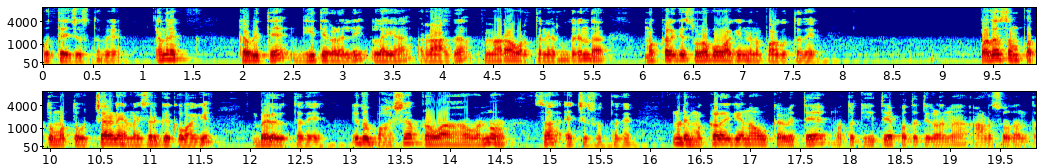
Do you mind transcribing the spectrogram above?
ಉತ್ತೇಜಿಸುತ್ತವೆ. ಅಂದರೆ ಕವಿತೆ, ಗೀತೆಗಳಲ್ಲಿ ಲಯ, ರಾಗ ಪುನರಾವರ್ತನೆ ಇರುವುದರಿಂದ ಮಕ್ಕಳಿಗೆ ಸುಲಭವಾಗಿ ನೆನಪಾಗುತ್ತದೆ. ಪದ ಸಂಪತ್ತು ಮತ್ತು ಉಚ್ಚಾರಣೆ ನೈಸರ್ಗಿಕವಾಗಿ ಬೆಳೆಯುತ್ತದೆ. ಇದು ಭಾಷಾ ಪ್ರವಾಹವನ್ನು ಸಹ ಹೆಚ್ಚಿಸುತ್ತದೆ. ನೋಡಿ, ಮಕ್ಕಳಿಗೆ ನಾವು ಕವಿತೆ ಮತ್ತು ಗೀತೆ ಪದ್ಧತಿಗಳನ್ನು ಆಡಿಸೋದಂತ,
